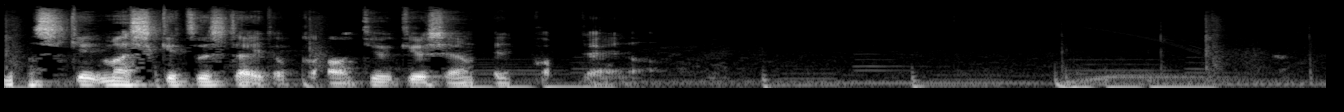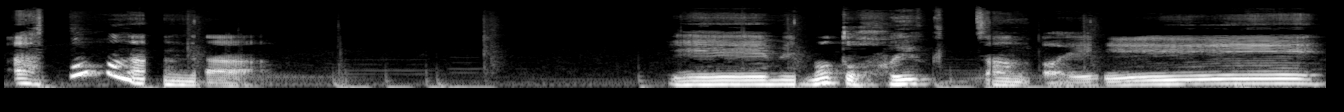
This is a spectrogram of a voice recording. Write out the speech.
まあ、止血、まあ、止血したりとか、救急車呼んだりとかみたいな。あ、そうなんだ。ええー、元保育士さんか。ええー、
